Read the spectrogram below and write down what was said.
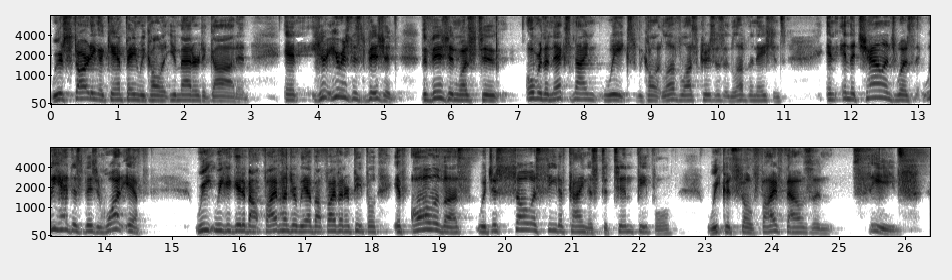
We're starting a campaign, we call it You Matter to God. And, and here, here is this vision. The vision was to, over the next nine weeks, we call it Love Las Cruces and Love the Nations. And, and the challenge was that we had this vision. What if we, we could get about 500, we have about 500 people. If all of us would just sow a seed of kindness to 10 people, we could sow 5,000 seeds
